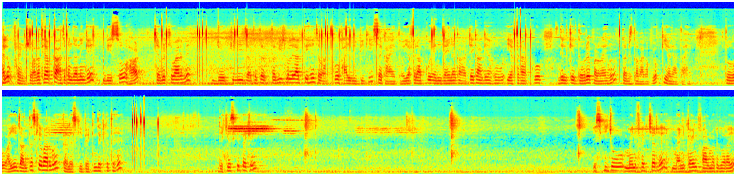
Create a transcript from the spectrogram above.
हेलो फ्रेंड्स, स्वागत है आपका। आज अपन जानेंगे बीसो हार्ट टैबलेट के बारे में, जो कि ज़्यादातर तभी मिल जाती है जब आपको हाई बीपी की शिकायत हो, या फिर आपको एंजाइना का अटैक आ गया हो, या फिर आपको दिल के दौरे पड़ रहे हों, तब इस दवा का उपयोग किया जाता है। तो आइए जानते हैं इसके बारे में, पहले इसकी पैकिंग देख लेते हैं। देखिए इसकी पैकिंग इसकी जो मैन्युफैक्चर है मैनकाइंड फार्मा के द्वारा ये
